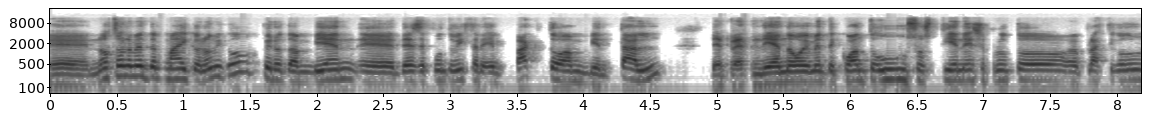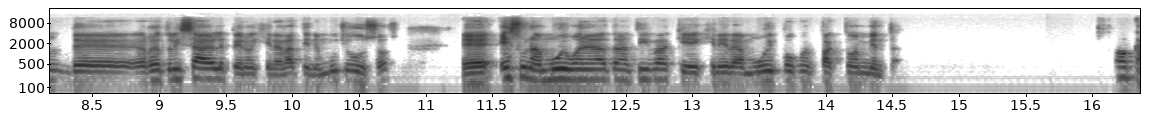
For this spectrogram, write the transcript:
eh, no solamente más económico, pero también eh, desde el punto de vista de impacto ambiental, dependiendo obviamente cuántos usos tiene ese producto eh, plástico de, reutilizable, pero en general tiene muchos usos, es una muy buena alternativa que genera muy poco impacto ambiental. Ok.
